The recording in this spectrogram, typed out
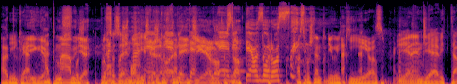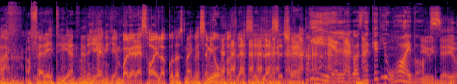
Hát Igen. igen, Hát plusz már most- ugye. Plusz az Most NG. NGL Elvitte az orosz. Azt most nem tudjuk, hogy kié az. Igen, NG elvitte a, a felét, igen. Igen, igen. Balja lesz hajlakod, azt megveszem. Jó, hát lesz egy, lesz egy saját. Tényleg, az neked jó Jó, hajvax. de jó.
